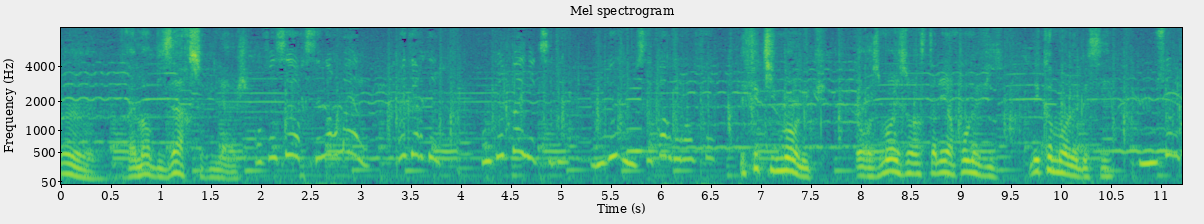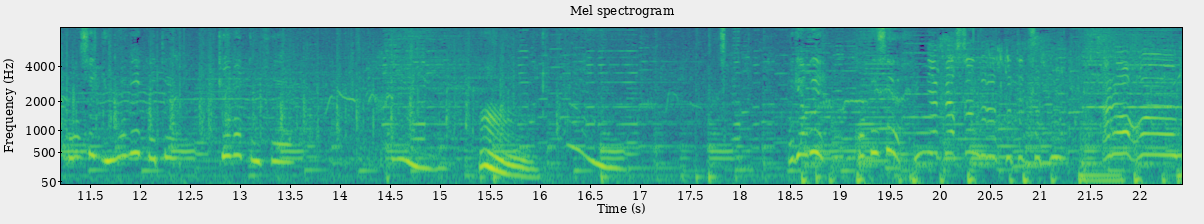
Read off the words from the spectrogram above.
Hum, vraiment bizarre ce village. Professeur, c'est normal. Regardez, on ne peut pas y accéder. Une douve nous sépare de l'entrée. Effectivement, Luc. Heureusement, ils ont installé un pont-levis. Mais comment le baisser? Nous sommes coincés du mauvais côté. Que va-t-on faire? Hmm, Regardez, professeur, Il n'y a personne de l'autre côté de ce pont. Alors, euh,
